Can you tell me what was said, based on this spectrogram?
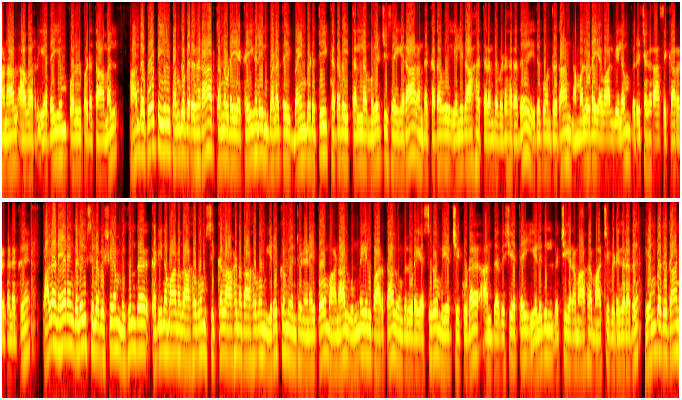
ஆனால் அவர் எதையும் பொருள்படுத்தாமல் அந்த போட்டியில் பங்கு பெறுகிறார். தன்னுடைய கைகளின் பலத்தை பயன்படுத்தி கதவை தள்ள முயற்சி செய்கிறார். அந்த கதவு எளிதாக திறந்து விடுகிறது. இது போன்றுதான் நம்மளுடைய வாழ்விலும் விருச்சக ராசிக்காரர்களுக்கு பல நேரங்களில் சில விஷயம் மிகுந்த கடினமானதாகவும் சிக்கலாகனதாகவும் இருக்கும் என்று நினைப்போம். ஆனால் உண்மையில் பார்த்தால் உங்களுடைய சிறு முயற்சி கூட அந்த விஷயத்தை எளிதில் வெற்றிகரமாக மாற்றி விடுகிறது. என்பதுதான்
